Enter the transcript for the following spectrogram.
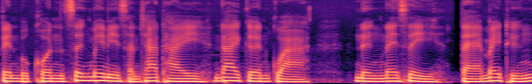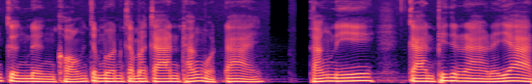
เป็นบุคคลซึ่งไม่มีสัญชาติไทยได้เกินกว่า 1 ใน 4 แต่ไม่ถึงกึ่งหนึ่งของจำนวนกรรมการทั้งหมดได้ ทั้งนี้การพิจารณาอนุญาต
